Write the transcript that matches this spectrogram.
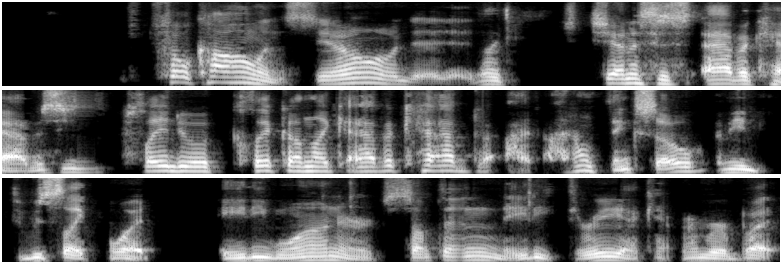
Phil Collins, you know, like Genesis Abacab. Is he playing to a click on like Abacab? I, I don't think so. I mean, it was like what 81 or something, 83, I can't remember, but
